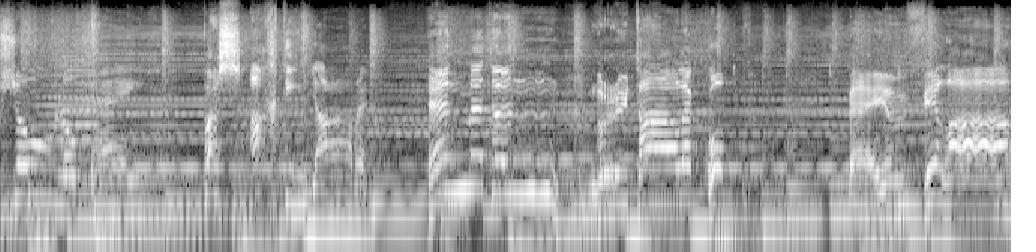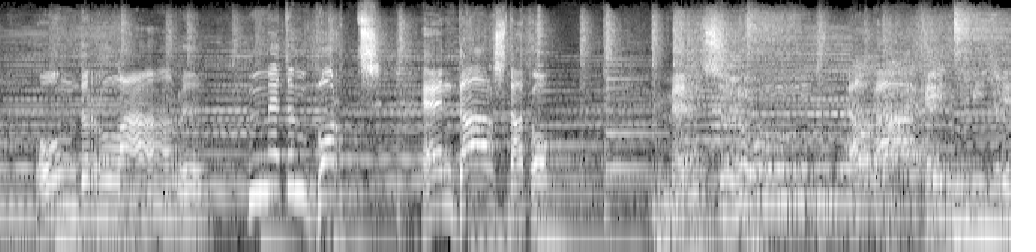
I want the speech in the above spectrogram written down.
Zo loopt hij, pas 18 jaren en met een brutale kop bij een villa onder Laren met een bord en daar staat op mensen elkaar geen liedje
